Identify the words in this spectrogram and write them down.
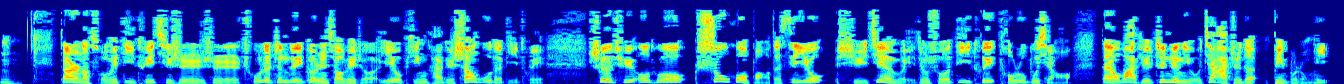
嗯，当然了，所谓地推其实是除了针对个人消费者，也有平台对商户的地推。社区 O2O 收获宝的 CEO 许建伟就说，地推投入不小，但要挖掘真正有价值的并不容易。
